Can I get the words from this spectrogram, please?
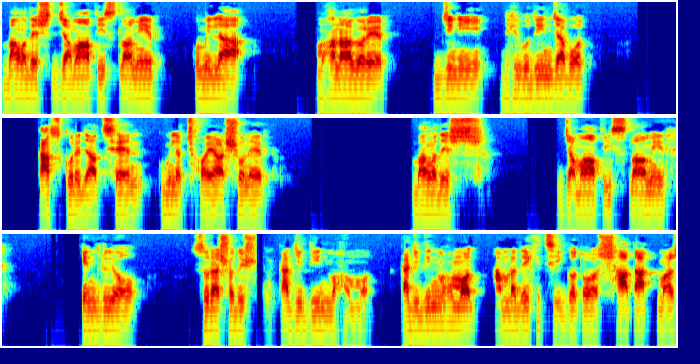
বাংলাদেশ জামাত ইসলামের কুমিল্লা মহানগরের যিনি দীর্ঘদিন যাবৎ কাজ করে যাচ্ছেন, কুমিল্লা ছয় আসনের বাংলাদেশ জামাত ইসলামের কেন্দ্রীয় সুরা সদস্য কাজী দিন মোহাম্মদ। কাজী দিন মোহাম্মদ আমরা দেখেছি গত সাত আট মাস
